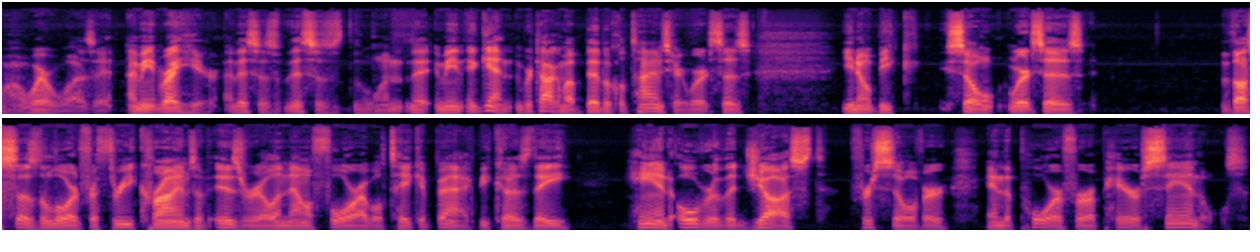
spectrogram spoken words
Well, where was it? I mean, right here. This is this is the one that I mean. Again, we're talking about biblical times here, where it says, you know, be so where it says, "Thus says the Lord: For three crimes of Israel, and now four, I will take it back, because they hand over the just for silver and the poor for a pair of sandals."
